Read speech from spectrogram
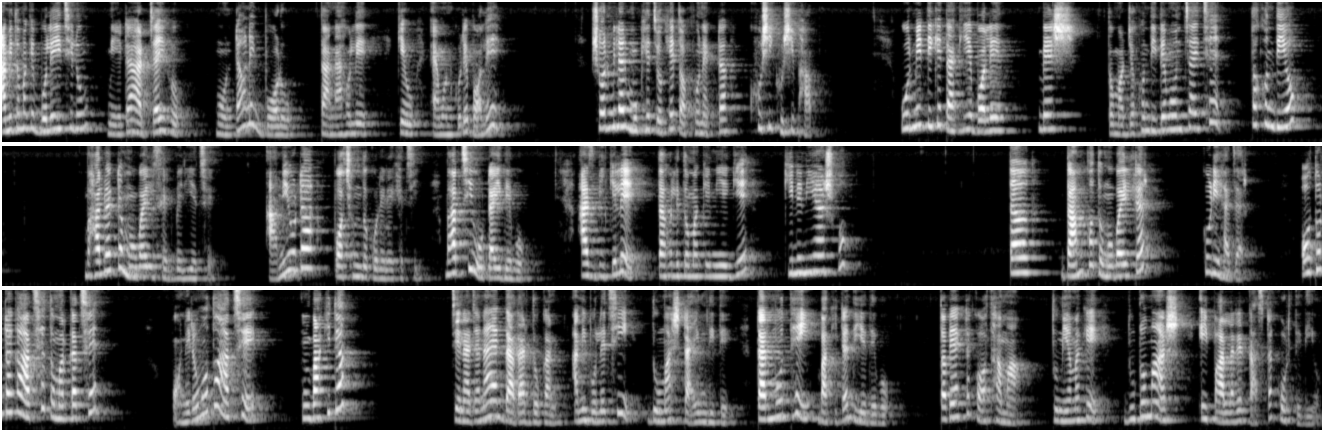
আমি তোমাকে বলেইছিলুম, মেয়েটা আর যাই হোক, মনটা অনেক বড়, তা না হলে কেউ এমন করে বলে? শর্মিলার মুখে চোখে তখন একটা খুশি খুশি ভাব। উর্মির দিকে তাকিয়ে বলে, বেশ, তোমার যখন দিতে মন চাইছে, তখন দিও। ভালো একটা মোবাইল সেট বেরিয়েছে। আমি ওটা পছন্দ করে রেখেছি, ভাবছি ওটাই দেব। আজ বিকেলে তাহলে তোমাকে নিয়ে গিয়ে কিনে নিয়ে আসব? তা দাম কত মোবাইলটার? কুড়ি হাজার। অত টাকা আছে তোমার কাছে? পনেরো মতো আছে। বাকিটা? চেনা জানা এক দাদার দোকান। আমি বলেছি দু মাস টাইম দিতে। তার মধ্যেই বাকিটা দিয়ে দেব। তবে একটা কথা মা, তুমি আমাকে দুটো মাস এই পার্লারের কাজটা করতে দিও।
